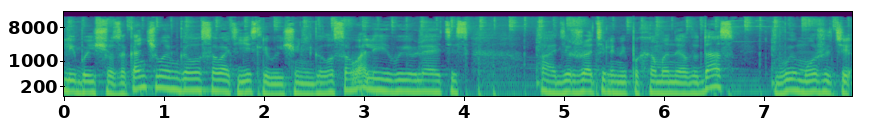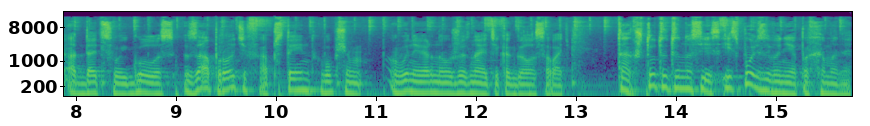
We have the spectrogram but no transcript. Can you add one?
либо еще заканчиваем голосовать. Если вы еще не голосовали и вы являетесь а, держателями ПХМН в DAS, вы можете отдать свой голос за, против, abstain. В общем, вы, наверное, уже знаете, как голосовать. Так, что тут у нас есть? Использование PHMN.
